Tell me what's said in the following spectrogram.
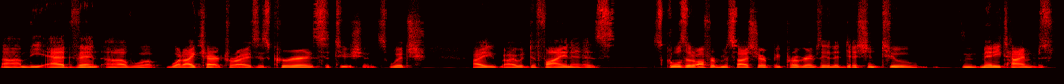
um, the advent of what, what I characterize as career institutions, which I, I would define as schools that offer massage therapy programs in addition to many times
